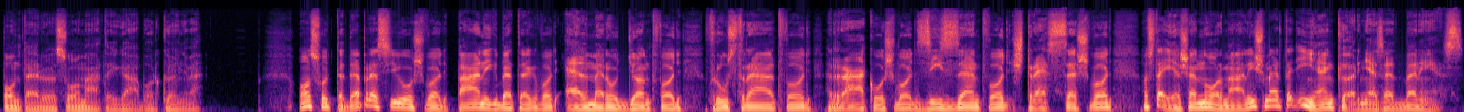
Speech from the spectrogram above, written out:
Pont erről szól Máté Gábor könyve. Az, hogy te depressziós vagy, pánikbeteg vagy, elmerodjant vagy, frusztrált vagy, rákos vagy, zizzent vagy, stresszes vagy, az teljesen normális, mert egy ilyen környezetben élsz.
